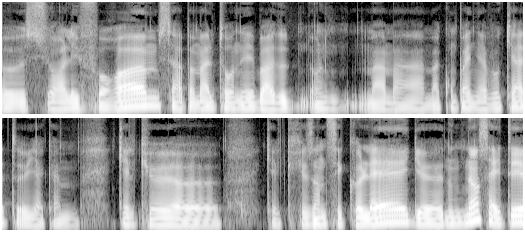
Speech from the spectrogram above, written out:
Euh, sur les forums. Ça a pas mal tourné. Bah, dans ma, ma, ma, compagne avocate, euh, il y a quand même quelques, euh, quelques-uns de ses collègues. donc, non, ça a été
